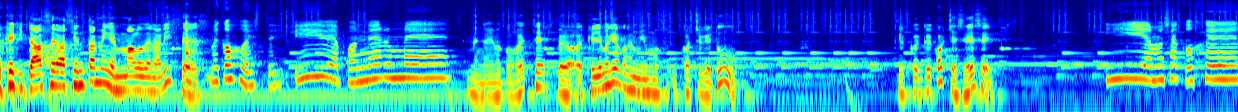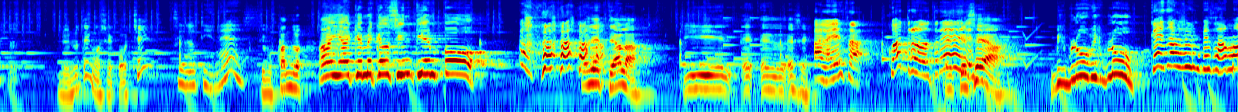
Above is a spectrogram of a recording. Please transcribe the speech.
es que quitar aceleración también es malo de narices. Me cojo este. Y voy a ponerme. Venga, yo me cojo este. Pero es que yo me quiero coger el mismo coche que tú. ¿Qué, co- qué coche es ese? Y vamos a coger. Yo no tengo ese coche. Si lo tienes. Estoy buscándolo. ¡Ay, ay, que me quedo sin tiempo! Oye, este, ala. Y el, el- el- ese. ¡Hala, ya está! ¡Cuatro, El tres! que sea. Big Blue, Big Blue. ¿Qué tal empezamos?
